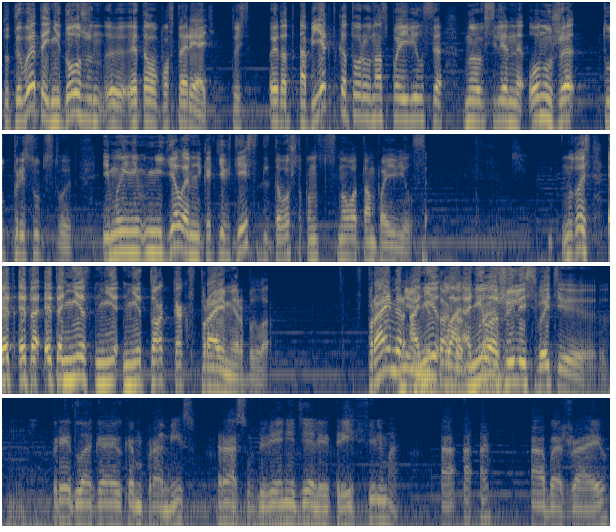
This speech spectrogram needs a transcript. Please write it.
то ты в этой не должен э, этого повторять. То есть этот объект, который у нас появился в новой вселенной, он уже тут присутствует. И мы не, не делаем никаких действий для того, чтобы он снова там появился. Ну, то есть, это, это, это не, не, не так, как в Праймер было. В Праймер Не, не они, так, ла- как в они Праймер. ложились в эти Предлагаю компромисс раз в две недели три фильма. А-а-а. Обожаю,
